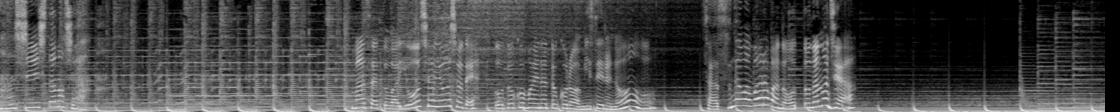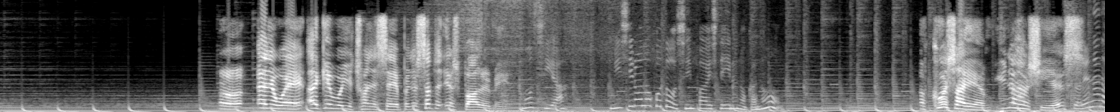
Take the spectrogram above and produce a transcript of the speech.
安心したのじゃマサトは要所要所で男前なところを見せるのさすがはわらわの夫なのじゃ Uh, anyway, I get what you're trying to say, but there's something else bothering me. もしや見しろのことを心配しているのかの Of course I am. You know how she そ is. れなら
